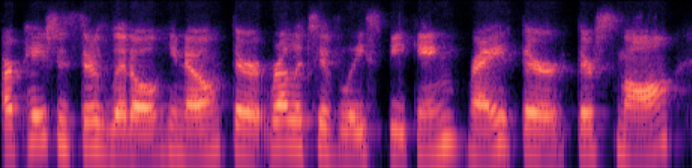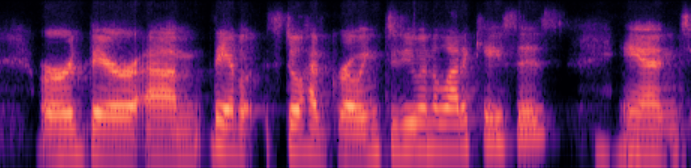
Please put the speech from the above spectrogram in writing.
our patients they're little you know they're relatively speaking right they're they're small or they're um, they have still have growing to do in a lot of cases mm-hmm. and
